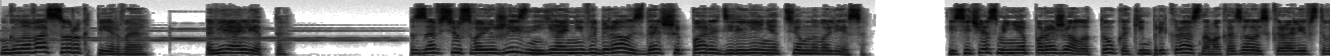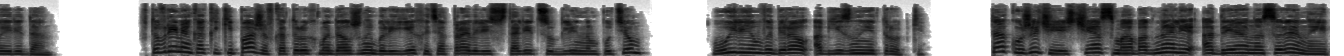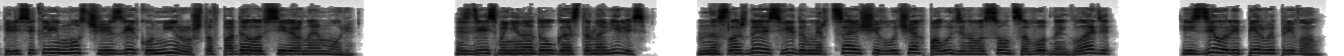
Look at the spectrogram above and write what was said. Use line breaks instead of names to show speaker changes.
Глава 41. Виолетта. За всю свою жизнь я не выбиралась дальше пары деревень от темного леса. И сейчас меня поражало то, каким прекрасным оказалось королевство Иридан. В то время как экипажи, в которых мы должны были ехать, отправились в столицу длинным путем, Уильям выбирал объездные тропки. Так уже через час мы обогнали Адриана с Иреной и пересекли мост через реку Миру, что впадало в Северное море. Здесь мы ненадолго остановились, наслаждаясь видом мерцающей в лучах полуденного солнца водной глади, и сделали первый привал.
